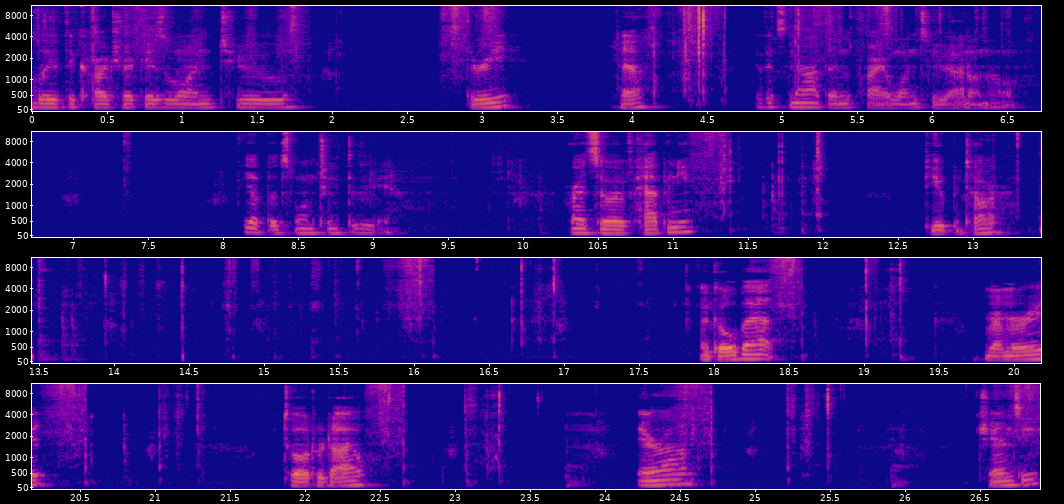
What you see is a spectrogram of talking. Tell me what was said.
I believe the card trick is one, two, three. Yeah. If it's not, then probably one, two. I don't know. Yep, it's one, two, three. Alright, so I have Happiny, Pupitar, a Golbat, Remoraid, Totodile, Aron, Chansey,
